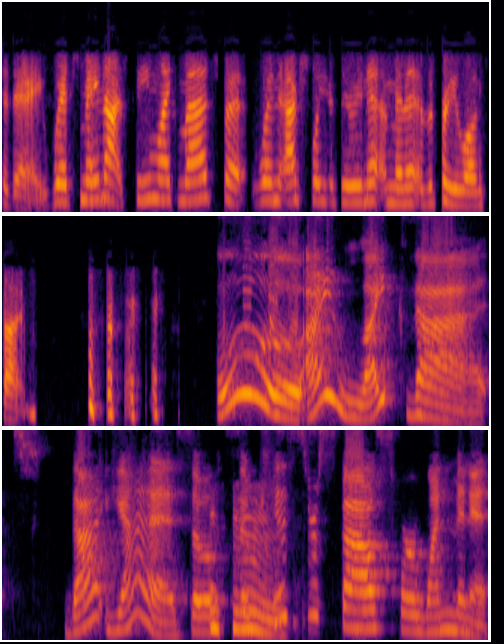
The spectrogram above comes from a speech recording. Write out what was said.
today, which may not seem like much, but when actually you're doing it, a minute is a pretty long time. Ooh, I like that. That yes. So mm-hmm. so kiss your spouse for one minute,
